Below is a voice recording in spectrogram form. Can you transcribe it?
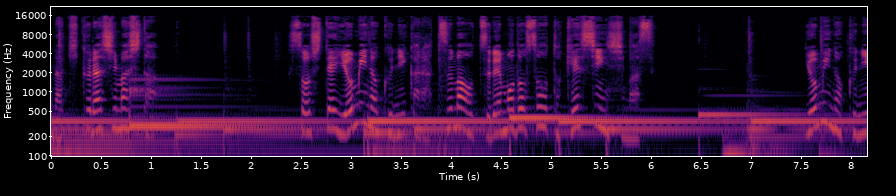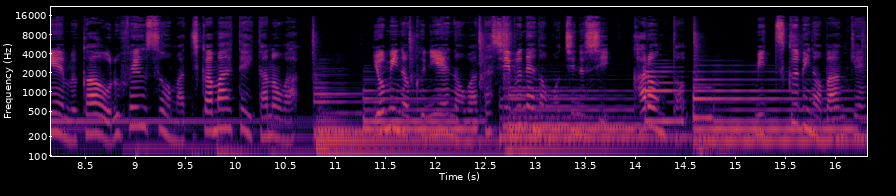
泣き暮らしました。そして黄泉の国から妻を連れ戻そうと決心します。黄泉の国へ向かうオルフェウスを待ち構えていたのは黄泉の国への渡し船の持ち主カロンと三つ首の番犬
